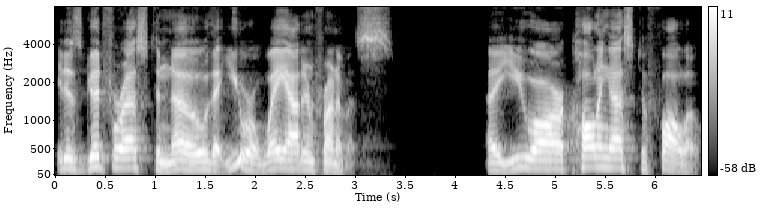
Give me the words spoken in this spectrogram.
It is good for us to know that you are way out in front of us. Uh, you are calling us to follow.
